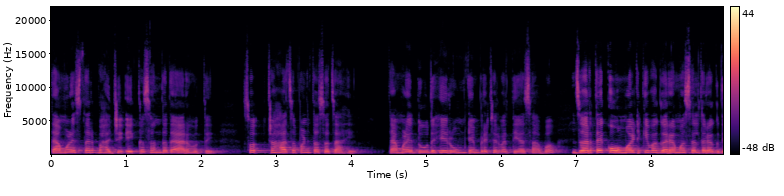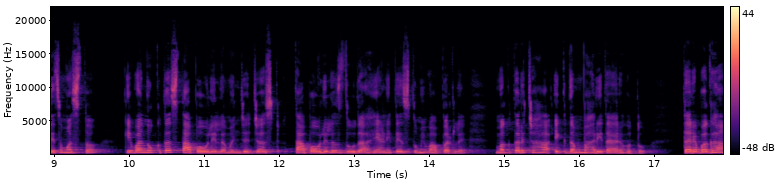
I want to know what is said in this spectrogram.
त्यामुळेच तर भाजी एकसंध तयार होते. सो चहाचं पण तसंच आहे. त्यामुळे दूध हे रूम टेम्परेचरवरती असावं. जर ते कोमट किंवा गरम असेल तर अगदीच मस्त. किंवा नुकतंच तापवलेलं म्हणजे जस्ट तापवलेलंच दूध आहे आणि तेच तुम्ही वापरलं आहे मग तर चहा एकदम भारी तयार होतो. तर बघा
